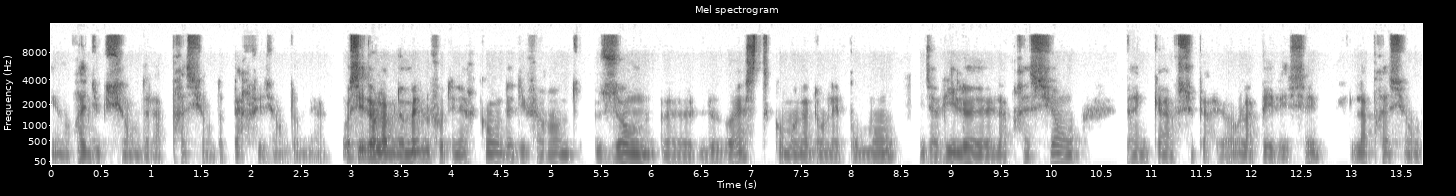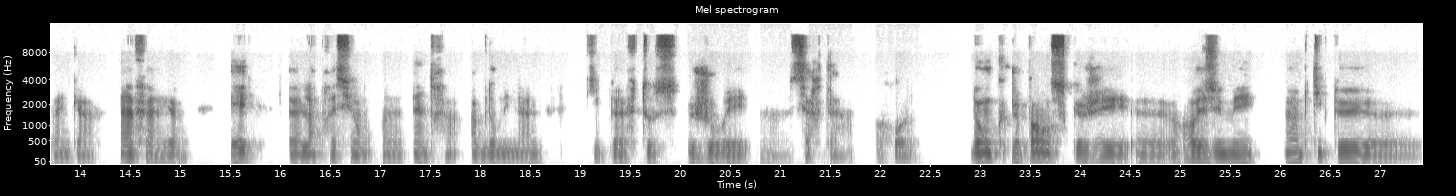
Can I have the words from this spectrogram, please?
et une réduction de la pression de perfusion abdominale. Aussi dans l'abdomen, il faut tenir compte des différentes zones euh, de l'ouest, comme on a dans les poumons, vis-à-vis la pression 20 cave supérieure, la PVC, la pression 20 cave inférieure et euh, la pression intra-abdominale qui peuvent tous jouer certains rôles. Donc, je pense que j'ai euh, résumé un petit peu euh,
